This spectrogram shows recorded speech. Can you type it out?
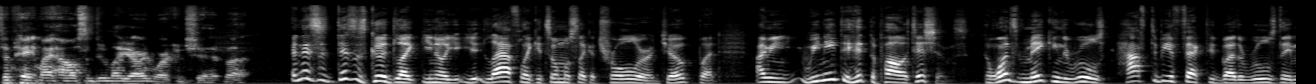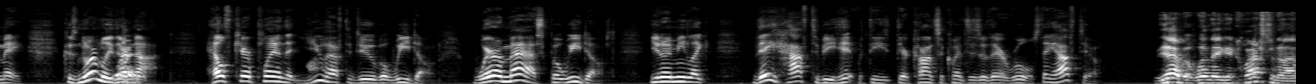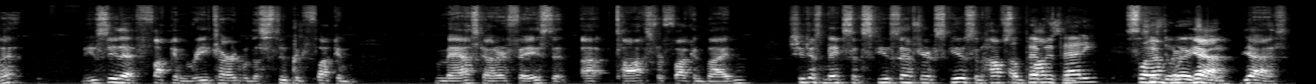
to paint my house and do my yard work and shit. But And this is this is good. Like you know, you, you laugh like it's almost like a troll or a joke, but I mean, we need to hit the politicians. The ones making the rules have to be affected by the rules they make, because normally they're Right. not. Healthcare plan that you have to do, but we don't. Wear a mask, but we don't. You know what I mean? Like they have to be hit with these their consequences of their rules. They have to. yeah, but when they get questioned on it, you see that fucking retard with the stupid fucking mask on her face that uh, talks for fucking Biden. She just makes excuse after excuse and huffs Oh, and puffs. Patty, slams the her- worst, Yeah, dude. yes.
